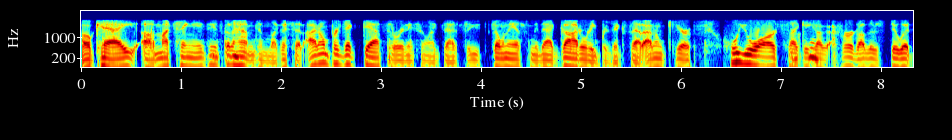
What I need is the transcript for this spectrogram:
Okay, uh, I'm not saying anything's going to happen to him. Like I said, I don't predict death or anything like that. So you don't ask me that. God already predicts that. I don't care who you are, psychic. Okay. I've heard others do it.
